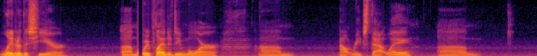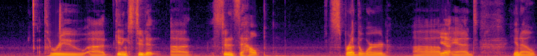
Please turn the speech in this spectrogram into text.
later this year. Um, we plan to do more um, outreach that way um, through uh, getting student uh, students to help spread the word um, yeah. and you know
